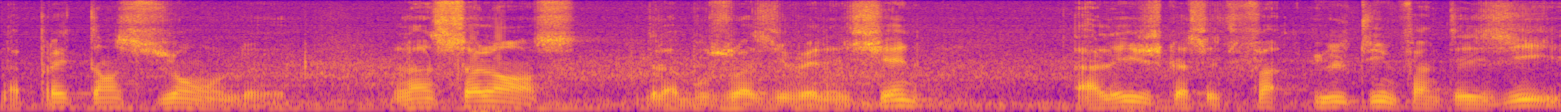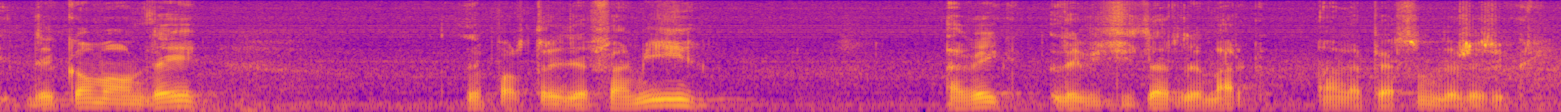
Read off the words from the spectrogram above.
la prétention, le- l'insolence de la bourgeoisie vénitienne allait jusqu'à cette ultime fantaisie de commander des portraits de famille avec les visiteurs de marque en la personne de Jésus-Christ.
